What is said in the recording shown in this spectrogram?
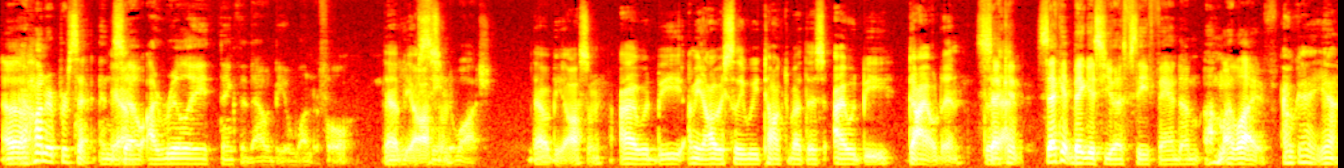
A hundred percent. And Yeah. so I really think that that would be a wonderful That'd be awesome. to watch. That would be awesome. I would be. I mean, obviously we talked about this. I would be dialed in. to that. Second, second biggest UFC fandom of my life. Okay, yeah.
